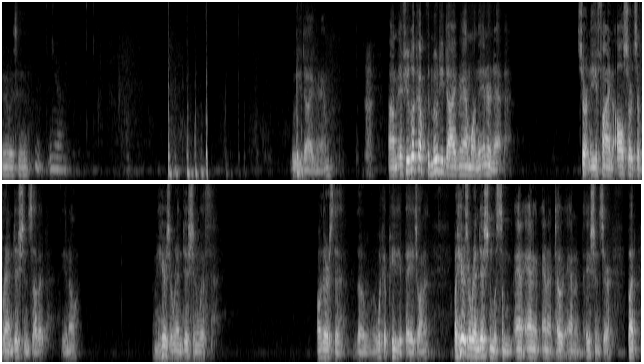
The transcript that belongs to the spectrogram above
anyways, Yeah. Moody diagram. Um, if you look up the Moody diagram on the internet, certainly you find all sorts of renditions of it, you know. I mean, here's a rendition with, oh, there's the, the Wikipedia page on it. But here's a rendition with some an- an- annotations there. But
